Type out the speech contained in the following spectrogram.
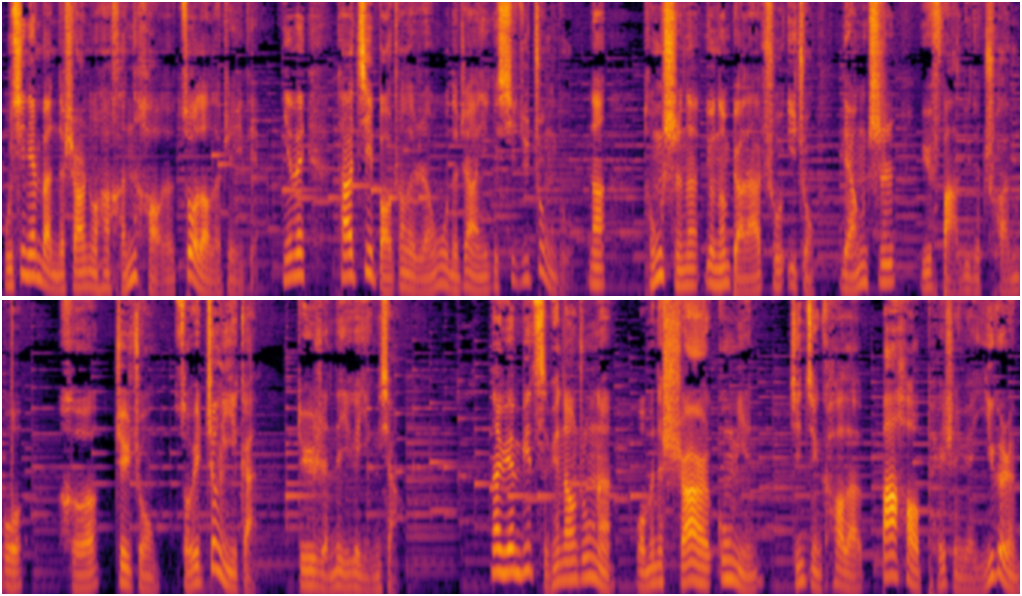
五七年版的《十二怒汉》很好的做到了这一点，因为它既保证了人物的这样一个戏剧重度，那同时呢又能表达出一种良知与法律的传播和这种所谓正义感对于人的一个影响。那远比此片当中呢，我们的十二公民仅仅靠了八号陪审员一个人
